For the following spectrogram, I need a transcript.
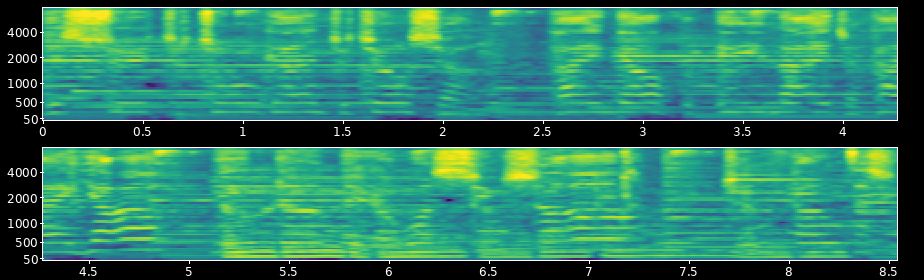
也许这种感觉就像海鸟会依赖着海洋，你的美让我欣赏，全放在心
